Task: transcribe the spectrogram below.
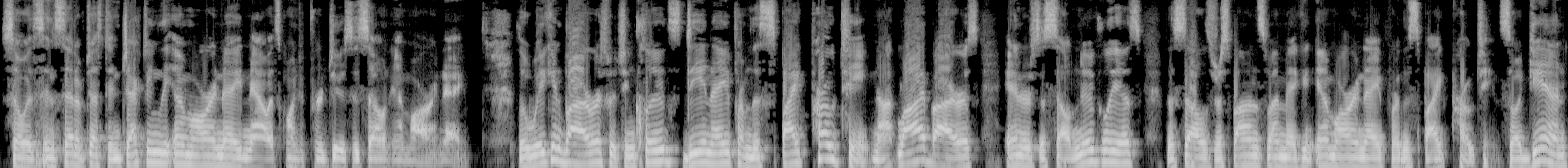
So it's instead of just injecting the mRNA, now it's going to produce its own mRNA. The weakened virus, which includes DNA from the spike protein, not live virus, enters the cell nucleus. The cell responds by making mRNA for the spike protein. So again,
